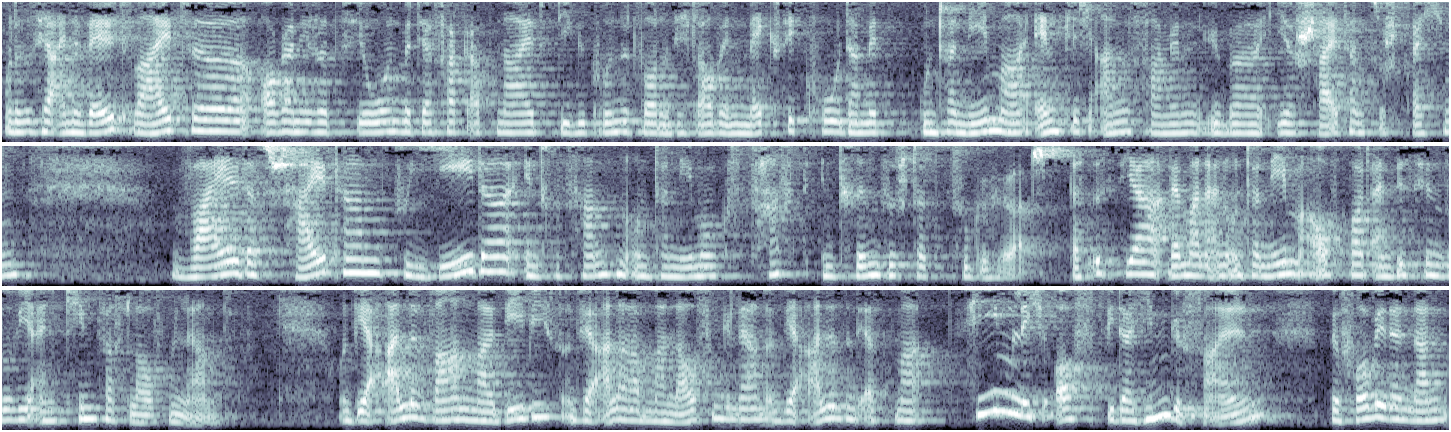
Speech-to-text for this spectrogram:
Und das ist ja eine weltweite Organisation mit der Fuck Up Night, die gegründet worden ist, ich glaube in Mexiko, damit Unternehmer endlich anfangen, über ihr Scheitern zu sprechen, weil das Scheitern zu jeder interessanten Unternehmung fast intrinsisch dazugehört. Das ist ja, wenn man ein Unternehmen aufbaut, ein bisschen so wie ein Kind, was laufen lernt. Und wir alle waren mal Babys und wir alle haben mal laufen gelernt und wir alle sind erstmal ziemlich oft wieder hingefallen bevor wir denn dann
